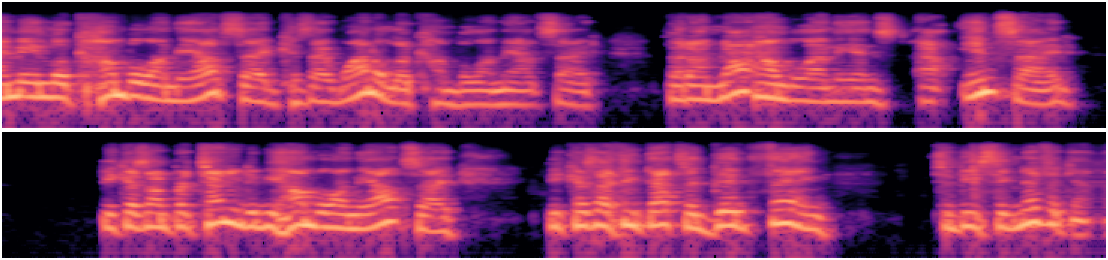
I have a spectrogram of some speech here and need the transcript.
I may look humble on the outside because I want to look humble on the outside, but I'm not humble on the ins- uh, inside because I'm pretending to be humble on the outside because I think that's a good thing to be significant.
